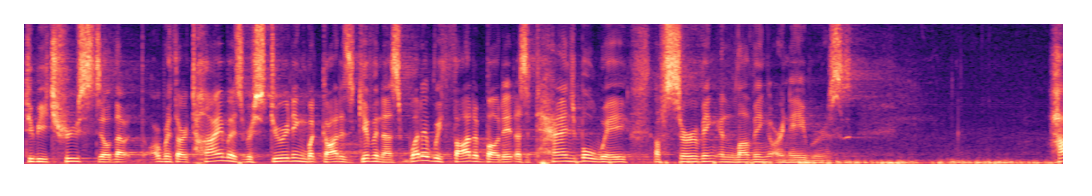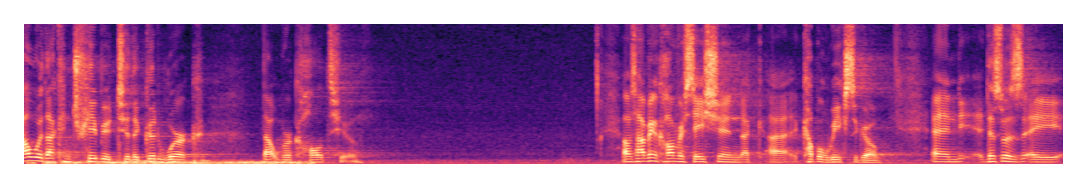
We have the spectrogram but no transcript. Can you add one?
to be true still that with our time as we're stewarding what God has given us, what have we thought about it as a tangible way of serving and loving our neighbors? How would that contribute to the good work that we're called to? I was having a conversation a, a couple weeks ago and this was a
